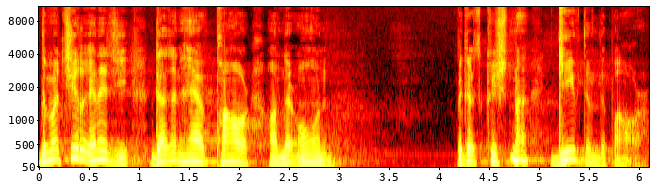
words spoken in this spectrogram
The material energy doesn't have power on their own because Krishna gave them the power.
